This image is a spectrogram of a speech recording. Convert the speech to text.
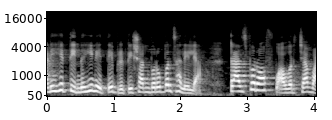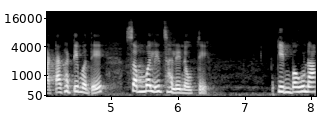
आणि हे तीनही नेते ब्रिटिशांबरोबर झालेल्या ट्रान्सफर ऑफ पॉवरच्या वाटाघाटीमध्ये संमलित झाले नव्हते. किंबहुना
